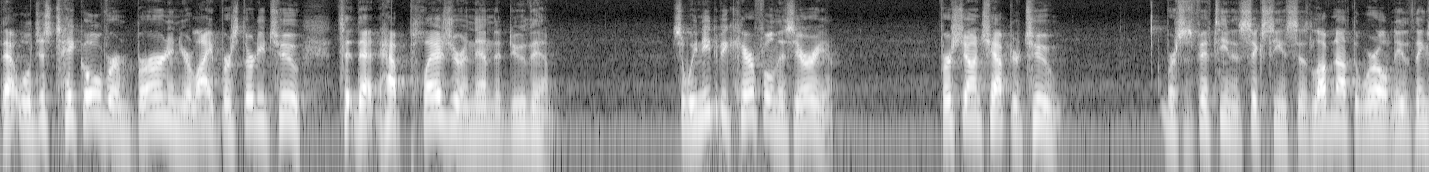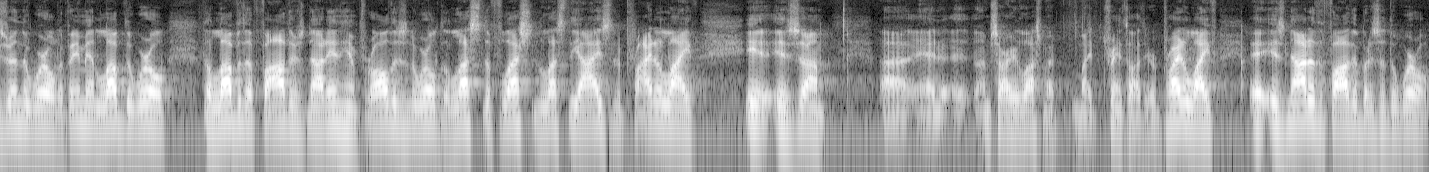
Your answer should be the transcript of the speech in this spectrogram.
that will just take over and burn in your life. Verse 32 to, that have pleasure in them that do them. So we need to be careful in this area. 1 John chapter 2, verses 15 and 16 says, Love not the world, neither things are in the world. If any man love the world, the love of the Father is not in him. For all that is in the world, the lust of the flesh, and the lust of the eyes, and the pride of life is. Um, uh, and uh, I'm sorry, I lost my, my train of thought there. Pride of life uh, is not of the Father, but is of the world.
